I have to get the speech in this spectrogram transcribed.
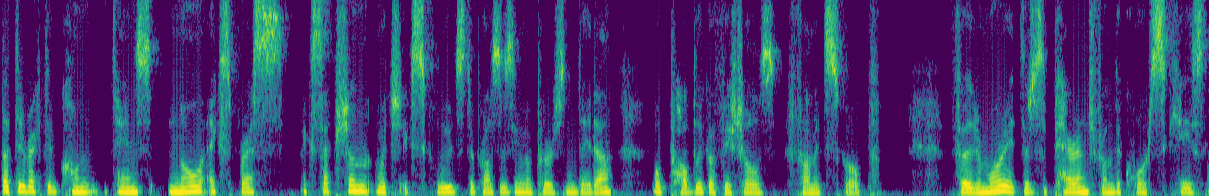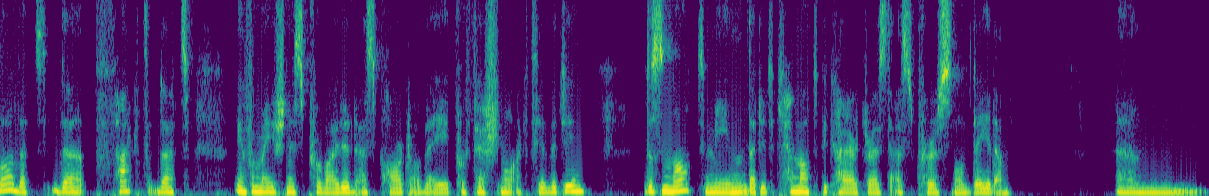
That directive contains no express exception which excludes the processing of personal data of public officials from its scope. Furthermore, it is apparent from the court's case law that the fact that information is provided as part of a professional activity does not mean that it cannot be characterized as personal data. Um,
